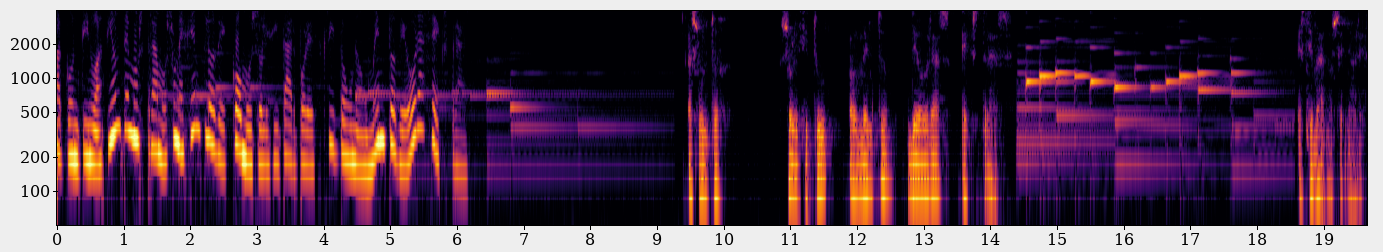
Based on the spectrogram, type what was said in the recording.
A continuación te mostramos un ejemplo de cómo solicitar por escrito un aumento de horas extras. Asunto. Solicitud, aumento de horas extras. Estimados señores,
